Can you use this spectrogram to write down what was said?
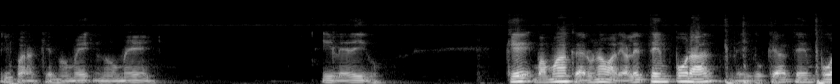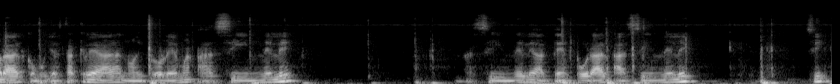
¿sí? para que no me, no me, y le digo, que vamos a crear una variable temporal, le digo que a temporal, como ya está creada, no hay problema, asígnele, asígnele a temporal, asígnele, ¿sí?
